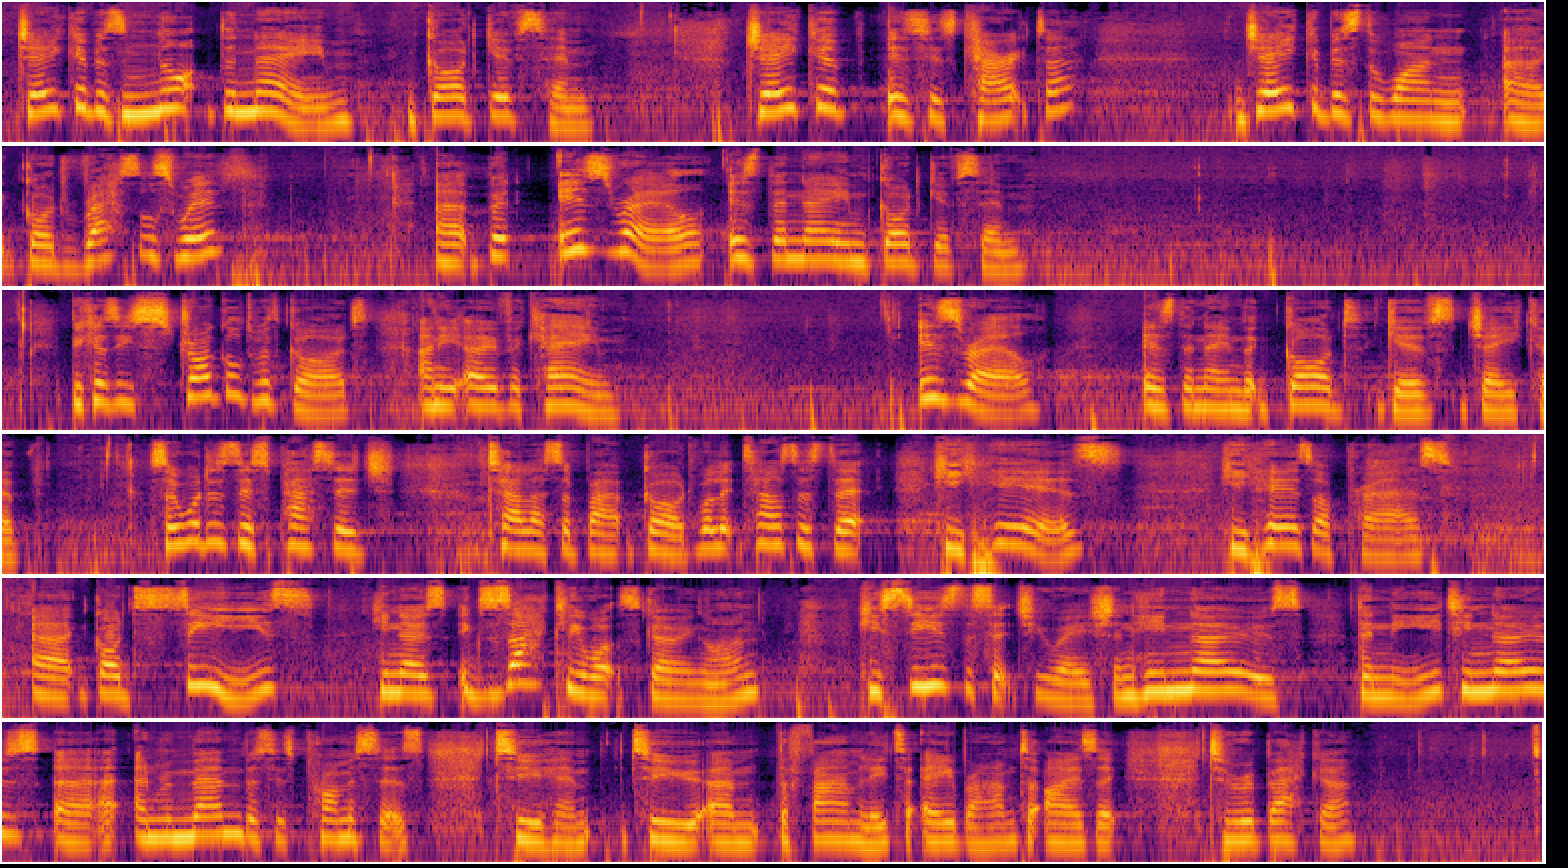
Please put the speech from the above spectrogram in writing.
Jacob is not the name God gives him. Jacob is his character. Jacob is the one uh, God wrestles with. Uh, but Israel is the name God gives him. Because he struggled with God and he overcame. Israel is the name that God gives Jacob. So, what does this passage tell us about God? Well, it tells us that He hears, He hears our prayers. Uh, God sees, he knows exactly what's going on. He sees the situation. He knows the need. He knows uh, and remembers his promises to him, to um, the family, to Abraham, to Isaac, to Rebekah.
